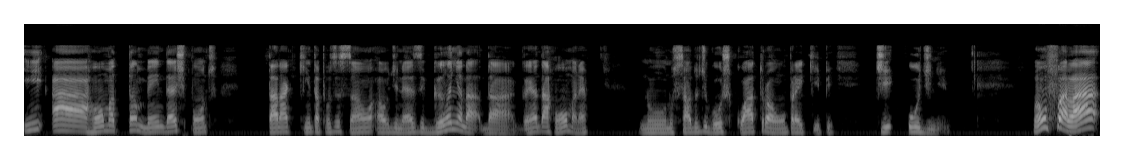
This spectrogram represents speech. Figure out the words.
e a Roma também 10 pontos está na quinta posição a Udinese ganha da, da ganha da Roma né no, no saldo de gols 4 a 1 para a equipe de Udine. Vamos falar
